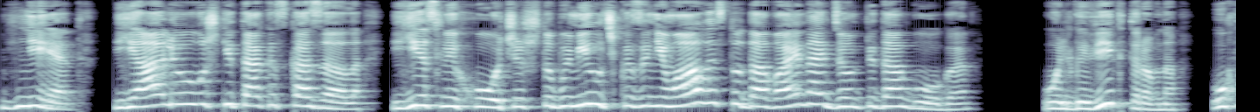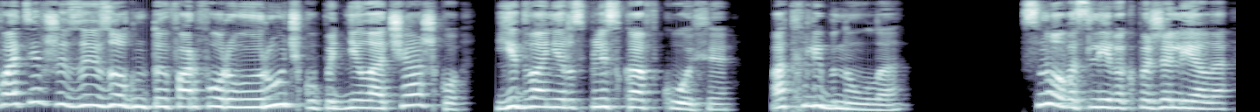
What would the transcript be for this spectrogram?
«Нет, я Левушке так и сказала. Если хочешь, чтобы Милочка занималась, то давай найдем педагога». Ольга Викторовна, ухватившись за изогнутую фарфоровую ручку, подняла чашку, едва не расплескав кофе, отхлебнула. Снова сливок пожалела.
